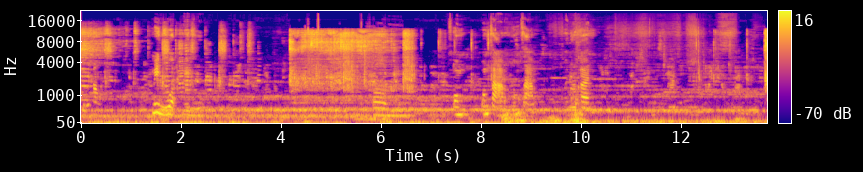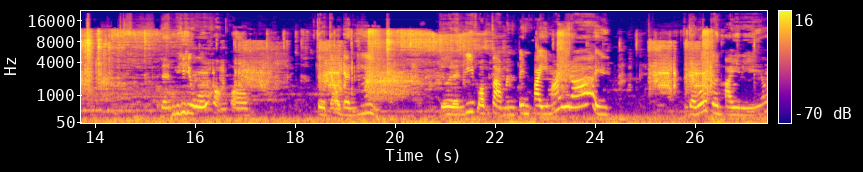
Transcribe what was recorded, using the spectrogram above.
หรือไม่ต้องไม่รู้อะไม่รู้เออปม ปมสามปมสามมาดูกันแดนนี่โวของปอมเจอเจ้าแดนนี่เจอแดนนี่ปอมสามมันเป็นไปไม่ได้แต่เว่าเกินไปแล้ว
